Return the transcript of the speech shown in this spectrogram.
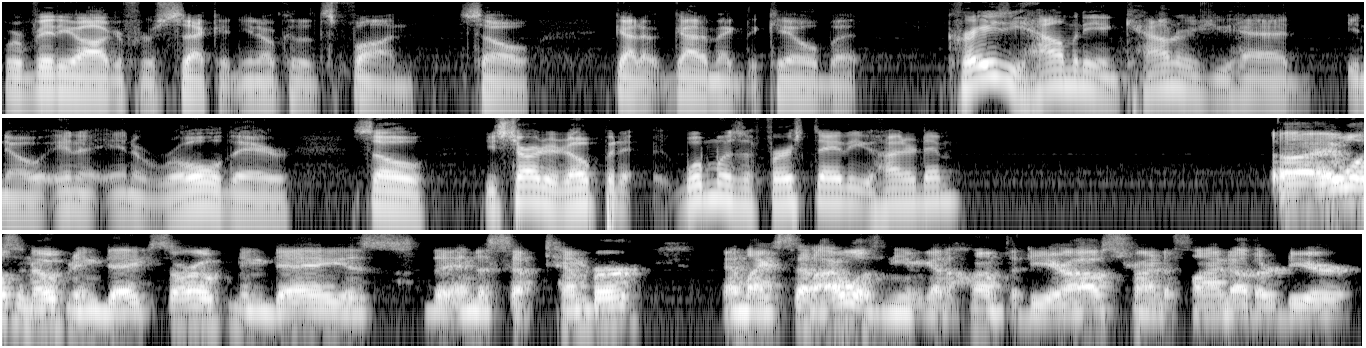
We're videographers second, you know, because it's fun. So gotta gotta make the kill. But crazy how many encounters you had, you know, in a in a role there. So you started open. When was the first day that you hunted him? Uh, it wasn't opening day because our opening day is the end of September. And like I said, I wasn't even going to hunt the deer. I was trying to find other deer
